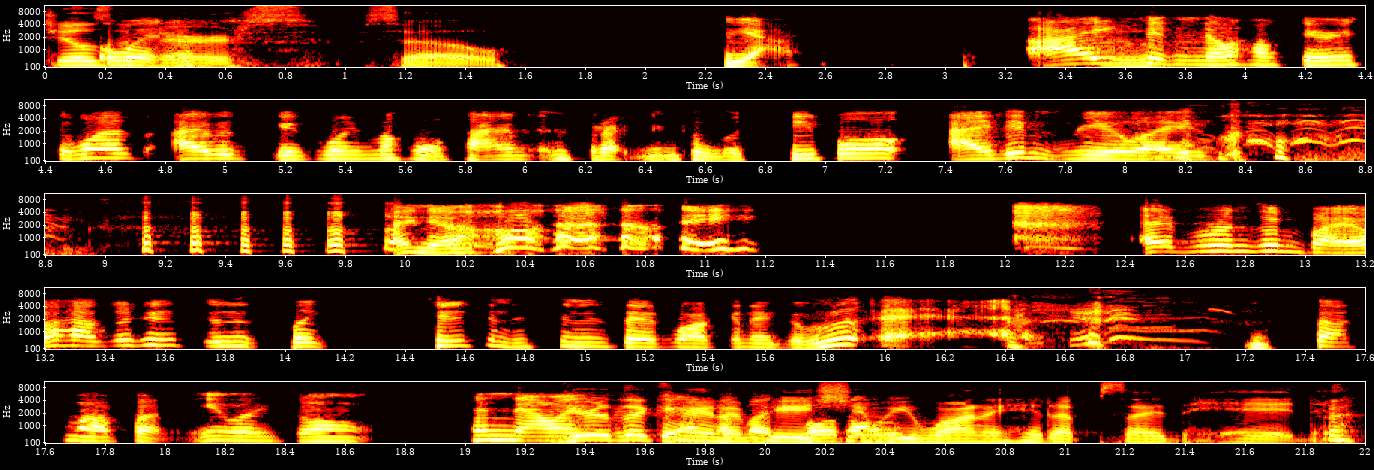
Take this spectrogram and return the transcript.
Jill's a nurse, so Yeah. I Ugh. didn't know how serious it was. I was giggling the whole time and threatening to lick people. I didn't realize. I know. like, everyone's in biohazard suits and like suits, and as soon as they'd walk in, I go, "That's not funny." Like, don't. And now You're the kind I'm of like, oh, patient we want to hit upside the head. Knock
